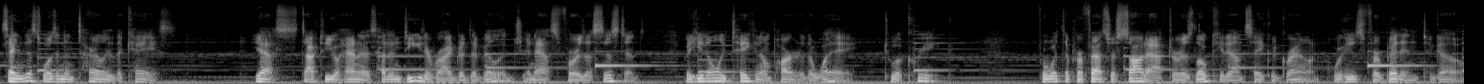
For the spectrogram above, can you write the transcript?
saying this wasn't entirely the case. Yes, Dr. Johannes had indeed arrived at the village and asked for his assistance, but he had only taken him part of the way to a creek for what the professor sought after is located on sacred ground, where he is forbidden to go.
